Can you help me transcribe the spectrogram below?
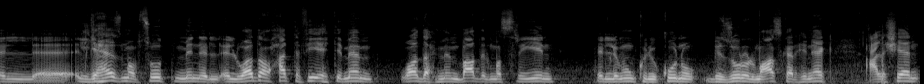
ال- الجهاز مبسوط من ال- الوضع وحتى في اهتمام واضح من بعض المصريين اللي ممكن يكونوا بيزوروا المعسكر هناك علشان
